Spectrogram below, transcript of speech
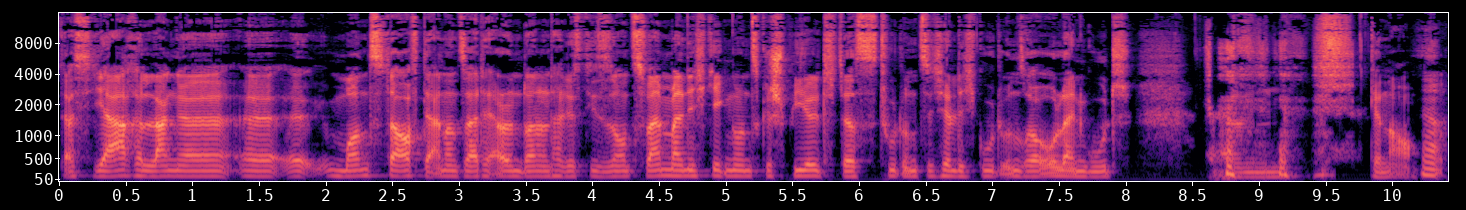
das jahrelange äh, äh, Monster auf der anderen Seite, Aaron Donald hat jetzt die Saison zweimal nicht gegen uns gespielt. Das tut uns sicherlich gut, unserer O-Line gut. Ähm, genau. Ja.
